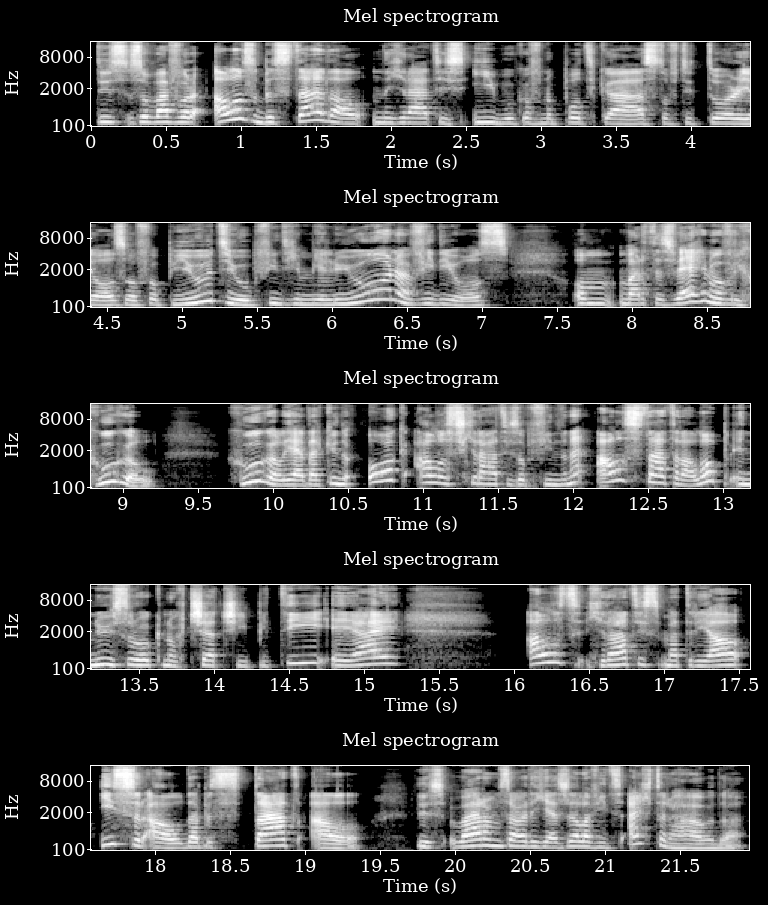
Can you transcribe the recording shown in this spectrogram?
Dus zowat voor alles bestaat al een gratis e-book of een podcast of tutorials of op YouTube vind je miljoenen video's. Om maar te zwijgen over Google. Google, ja, daar kun je ook alles gratis op vinden. Hè? Alles staat er al op. En nu is er ook nog ChatGPT, AI. Alles gratis materiaal is er al. Dat bestaat al. Dus waarom zou jij zelf iets achterhouden?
